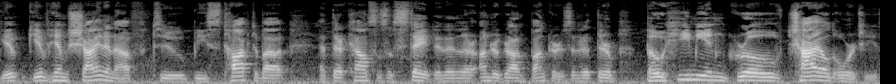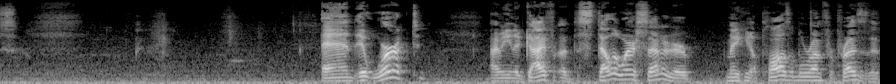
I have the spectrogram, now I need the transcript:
Give, give him shine enough to be talked about at their councils of state and in their underground bunkers and at their Bohemian Grove child orgies. And it worked. I mean, a guy, a Delaware senator, making a plausible run for president.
